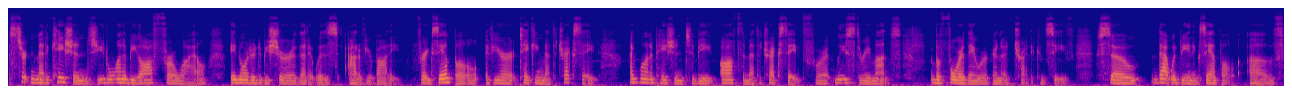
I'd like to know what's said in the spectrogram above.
certain medications you'd want to be off for a while in order to be sure that it was out of your body. For example, if you're taking methotrexate, I want a patient to be off the methotrexate for at least three months before they were going to try to conceive. So that would be an example of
